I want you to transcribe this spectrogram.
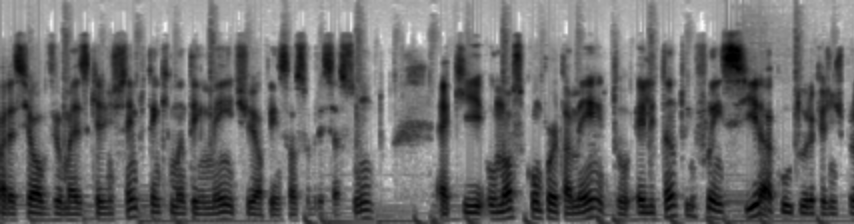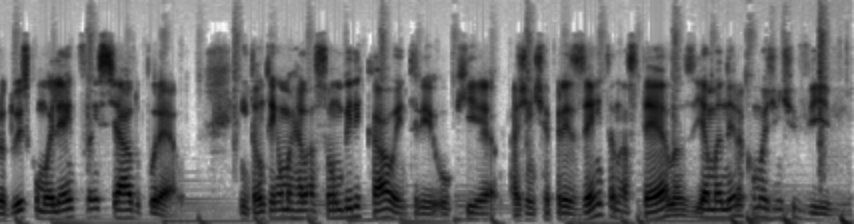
parece óbvio, mas que a gente sempre tem que manter em mente ao pensar sobre esse assunto, é que o nosso comportamento, ele tanto influencia a cultura que a gente produz, como ele é influenciado por ela. Então tem uma relação umbilical entre o que a gente representa nas telas e a maneira como a gente vive.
